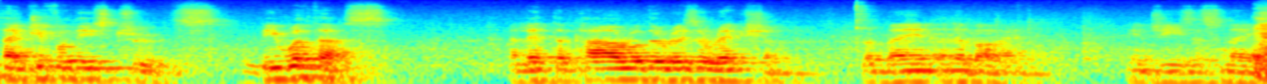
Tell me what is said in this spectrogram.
Thank you for these truths. Be with us and let the power of the resurrection remain and abide. In Jesus' name.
